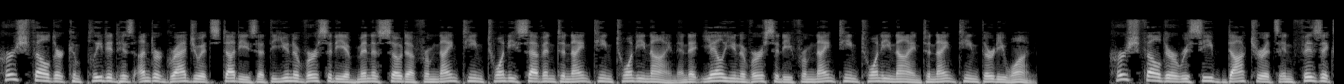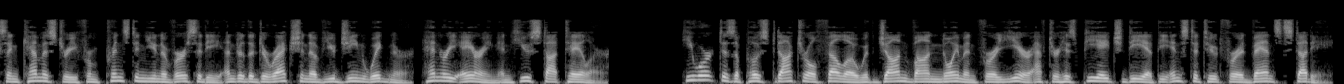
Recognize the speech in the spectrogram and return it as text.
Hirschfelder completed his undergraduate studies at the University of Minnesota from 1927 to 1929 and at Yale University from 1929 to 1931. Hirschfelder received doctorates in physics and chemistry from Princeton University under the direction of Eugene Wigner, Henry Eyring and Hugh Stott Taylor. He worked as a postdoctoral fellow with John von Neumann for a year after his Ph.D. at the Institute for Advanced Study.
